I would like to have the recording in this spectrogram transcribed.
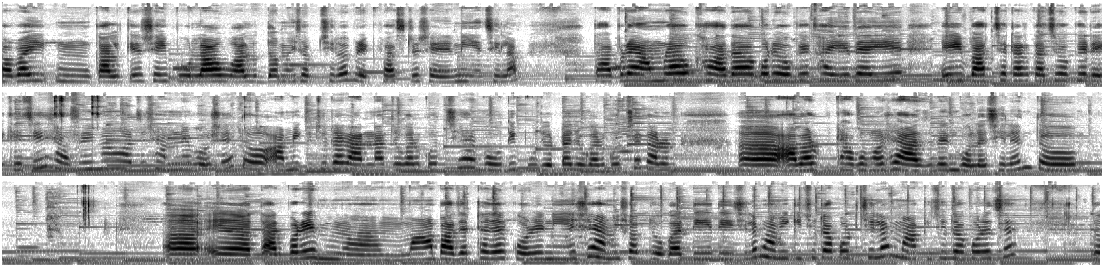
সবাই কালকে সেই পোলাও, আলুর দম এইসব ছিল ব্রেকফাস্টে সেরে নিয়েছিলাম। তারপরে আমরাও খাওয়া দাওয়া করে ওকে খাইয়ে দাইয়ে এই বাচ্চাটার কাছে ওকে রেখেছি। শাশুড়ি মাও আছে সামনে বসে। তো আমি কিছুটা রান্নার জোগাড় করছি আর বৌদি পুজোটা জোগাড় করছে কারণ আবার ঠাকুরমশাই আসবেন বলেছিলেন। তো তারপরে মা বাজার টাজার করে নিয়ে এসে আমি সব জোগাড় দিয়ে দিয়েছিলাম। আমি কিছুটা করছিলাম, মা কিছুটা করেছে। তো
